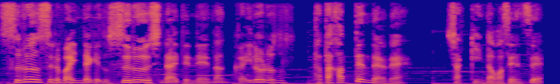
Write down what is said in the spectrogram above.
スルーすればいいんだけど、スルーしないでね、なんかいろいろ戦ってんだよね。借金玉先生。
